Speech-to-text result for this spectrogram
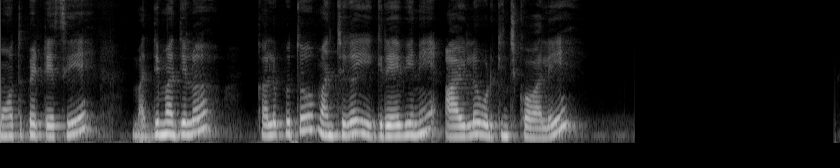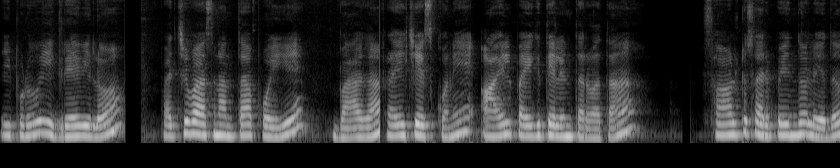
మూత పెట్టేసి మధ్య మధ్యలో కలుపుతూ మంచిగా ఈ గ్రేవీని ఆయిల్లో ఉడికించుకోవాలి. ఇప్పుడు ఈ గ్రేవీలో పచ్చివాసన అంతా పోయి బాగా ఫ్రై చేసుకొని ఆయిల్ పైకి తేలిన తర్వాత సాల్ట్ సరిపోయిందో లేదో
